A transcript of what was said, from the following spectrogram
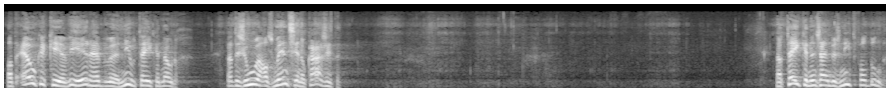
Want elke keer weer hebben we een nieuw teken nodig. Dat is hoe we als mensen in elkaar zitten. Nou, tekenen zijn dus niet voldoende.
